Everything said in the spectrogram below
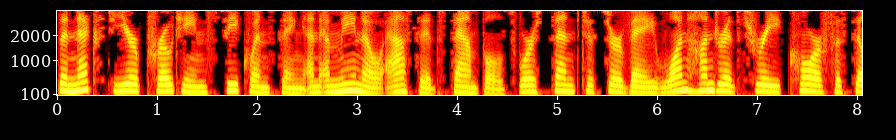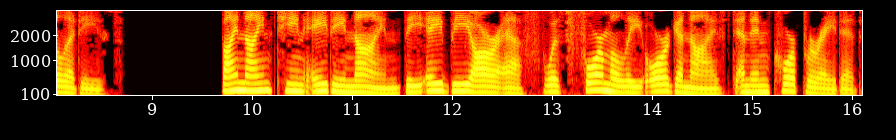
The next year protein sequencing and amino acid samples were sent to survey 103 core facilities. By 1989 the ABRF was formally organized and incorporated.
